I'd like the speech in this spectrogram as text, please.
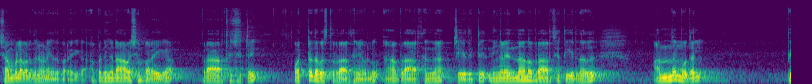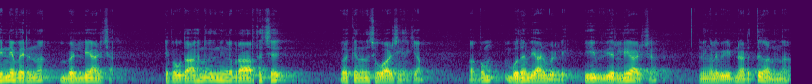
ശമ്പള വർധന വേണമെങ്കിൽ അത് പറയുക. അപ്പോൾ നിങ്ങളുടെ ആവശ്യം പറയുക. പ്രാർത്ഥിച്ചിട്ട് ഒറ്റ ദിവസത്തെ പ്രാർത്ഥനയേ ഉള്ളൂ ആ പ്രാർത്ഥന ചെയ്തിട്ട് നിങ്ങൾ എന്നാണോ പ്രാർത്ഥിച്ച് തീരുന്നത്? അന്ന് മുതൽ പിന്നെ വരുന്ന വെള്ളിയാഴ്ച. ഇപ്പോൾ ഉദാഹരണത്തിന് നിങ്ങൾ പ്രാർത്ഥിച്ച് വയ്ക്കുന്നത് ചൊവ്വാഴ്ചയായിരിക്കാം. അപ്പം ബുധൻ വ്യാഴം വെള്ളി. ഈ വെള്ളിയാഴ്ച നിങ്ങൾ വീടിനടുത്ത് കാണുന്ന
